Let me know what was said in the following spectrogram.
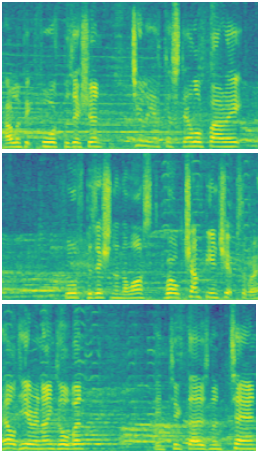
Paralympic fourth position. Julia Castello-Farre, fourth position in the last World Championships that were held here in Eindhoven in 2010.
